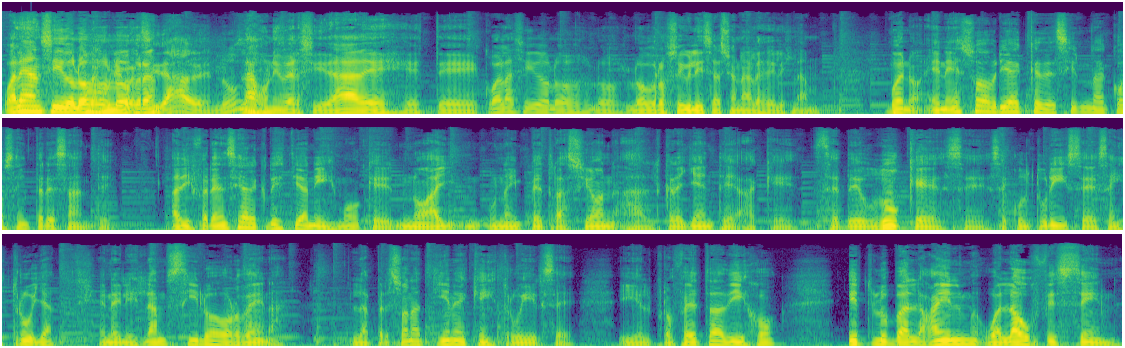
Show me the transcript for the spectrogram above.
¿Cuáles han sido los, las universidades, ¿no? Las universidades, este, ¿cuáles han sido los, logros civilizacionales del Islam? Bueno, en eso habría que decir una cosa interesante. A diferencia del cristianismo, que no hay una impetración al creyente a que se eduque, se, se culturice, se instruya, en el Islam sí lo ordena. La persona tiene que instruirse. Y el profeta dijo, Itlub al-ilm wa sin,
